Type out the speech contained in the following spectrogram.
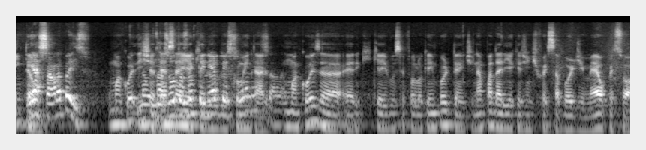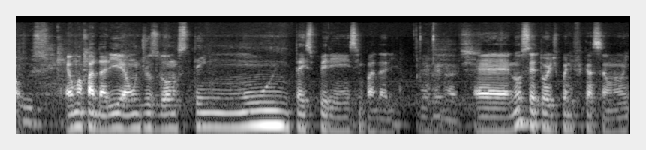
Então, e a sala para isso. Uma coisa, Não, Ixi, nas até outras saí não aqui tem nem a do- dos pessoa, nem a comentários. sala. Uma coisa, Eric, que aí você falou que é importante. Na padaria que a gente foi Sabor de Mel, pessoal, Isso. é uma padaria onde os donos têm muita experiência em padaria. É verdade. É, no setor de panificação, não-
